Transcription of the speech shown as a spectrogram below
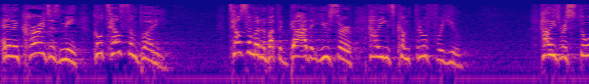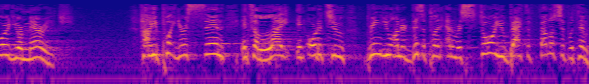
And it encourages me. Go tell somebody. Tell somebody about the God that you serve, how He's come through for you, how He's restored your marriage, how He put your sin into light in order to bring you under discipline and restore you back to fellowship with Him.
